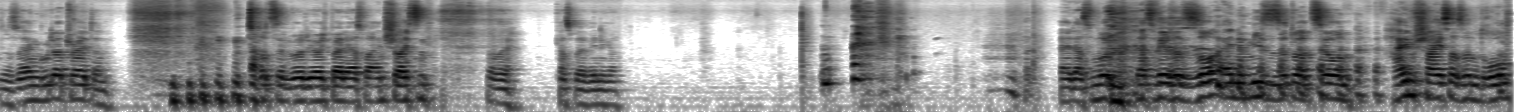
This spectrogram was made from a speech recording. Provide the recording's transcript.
Das wäre ein guter Trade dann. Trotzdem würdet ihr euch beide erstmal einscheißen. Aber Kasper weniger. Ey, das, muss, das wäre so eine miese Situation. Heimscheißer-Syndrom,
